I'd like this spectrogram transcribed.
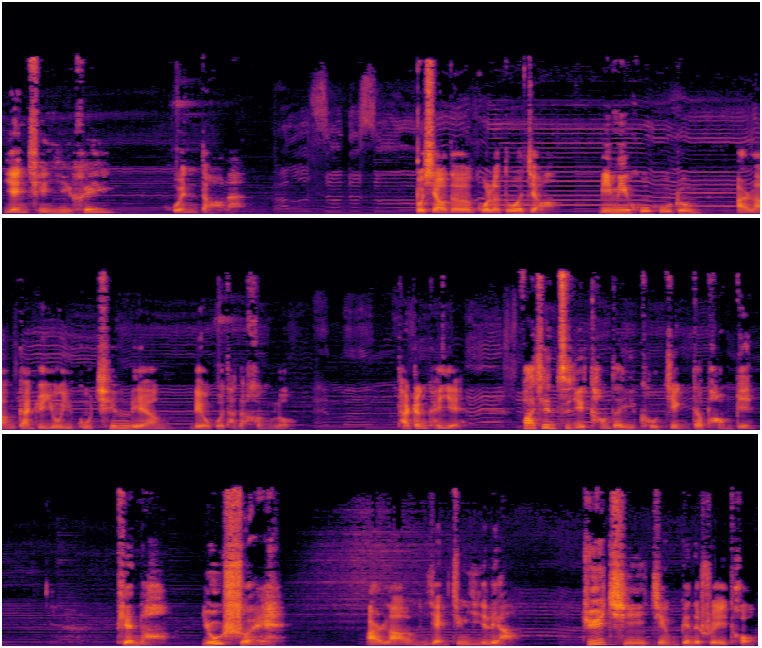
眼前一黑，昏倒了。不晓得过了多久，迷迷糊糊中。二郎感觉有一股清凉流过他的横肉，他睁开眼，发现自己躺在一口井的旁边。天哪，有水！二郎眼睛一亮，举起井边的水桶，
